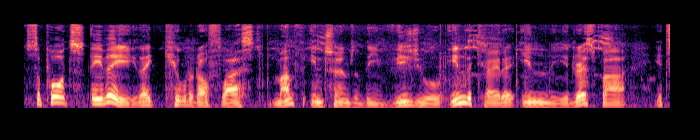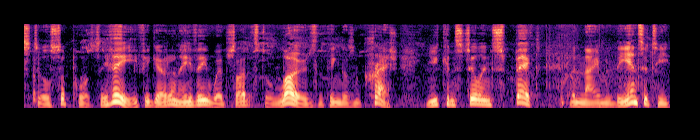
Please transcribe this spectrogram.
supports EV. They killed it off last month in terms of the visual indicator in the address bar. It still supports EV. If you go to an EV website, it still loads. The thing doesn't crash. You can still inspect the name of the entity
